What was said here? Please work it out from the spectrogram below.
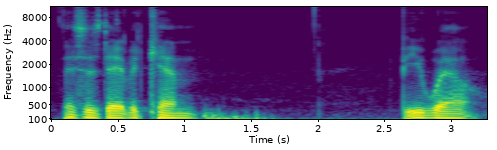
this is David Kim. Be well.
